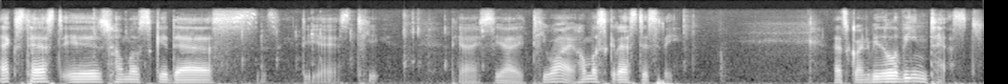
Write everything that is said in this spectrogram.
Next test is homoscedasticity. T-I-C-I-T-Y, homoscedasticity. That's going to be the Levene test.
